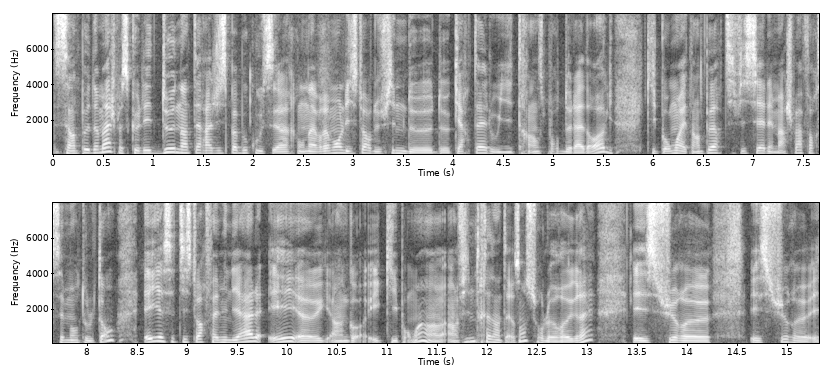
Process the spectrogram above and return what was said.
c'est un peu dommage parce que les deux n'interagissent pas beaucoup. C'est-à-dire qu'on a vraiment l'histoire du film de, de cartel où il transporte de la drogue, qui pour moi est un peu artificielle et marche pas forcément tout le temps. Et il y a cette histoire familiale et, euh, un, et qui est pour moi un, un film très intéressant sur le regret et sur euh, et sur euh, et, et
